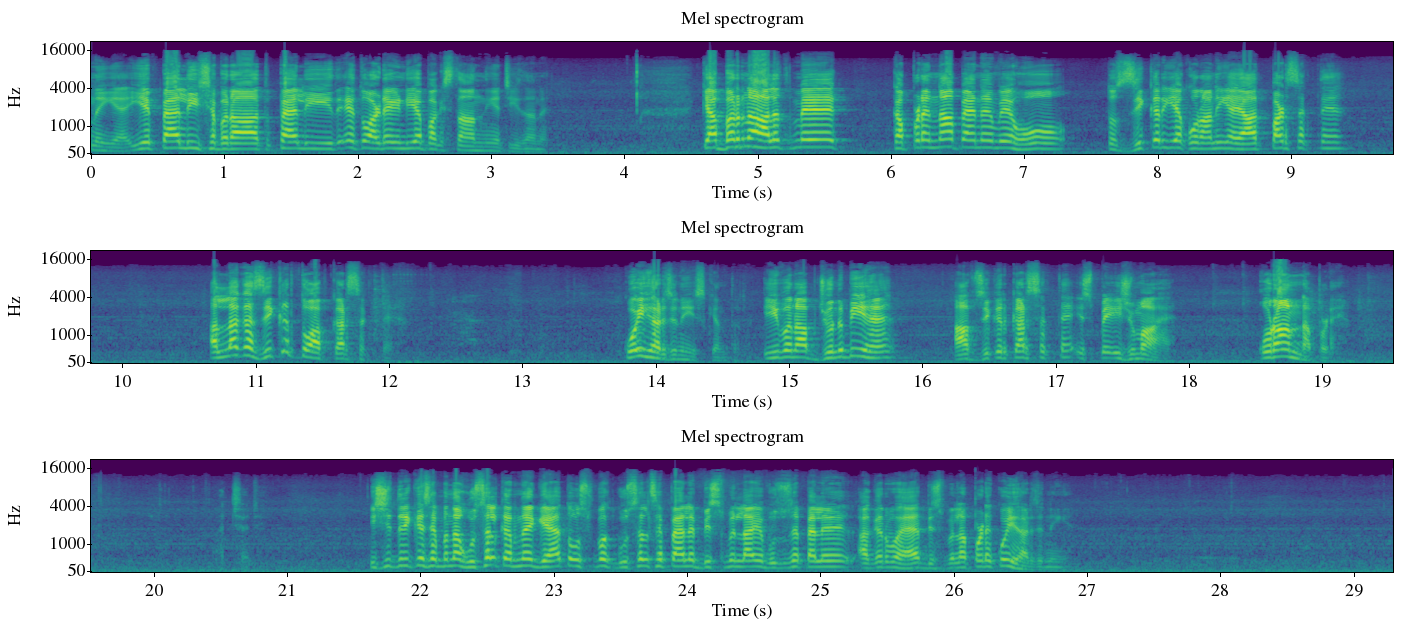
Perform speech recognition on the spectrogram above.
نہیں ہے۔ یہ پہلی شبرات، پہلی عید، یہ تو انڈیا پاکستان دیا چیزاں نے۔ کیا برنا حالت میں کپڑے نہ پہنے ہوئے ہوں تو ذکر یا قرآن آیات پڑھ سکتے ہیں؟ اللہ کا ذکر تو آپ کر سکتے ہیں۔ کوئی حرج نہیں اس کے اندر۔ ایون آپ جنبی ہیں، آپ ذکر کر سکتے ہیں، اس پہ اجماع ہے۔ قرآن نہ پڑھیں۔ اچھا جی۔ اسی طریقے سے بندہ غسل کرنے گیا تو اس وقت غسل سے پہلے بسم اللہ یا وضو سے پہلے اگر وہ ہے، بسم اللہ پڑھے، کوئی حرج نہیں ہے۔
